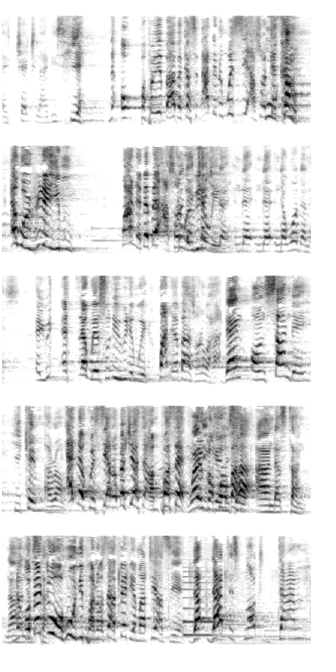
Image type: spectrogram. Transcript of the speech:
a church like this here? na o papa bi baa bɛka sɛ na adi na mo esi asɔre Who come? no ɛwɔ nwura yi mu wɔn na ɛbɛbɛ asɔre Built wɔ a church in the, in, the, in, the, in the wilderness. Ewi- ɛtena wɔ esu ne nwura mu yi wɔn na ɛbɛbɛ asɔre wɔ ha Then on Sunday, he came around. ɛna kwesi ara ɔbɛhwɛ sɛ ampa sɛ When he came, he said, I understand. Now I understand. ɔbɛdu ohun nipa na ɔsɛ afɛ deɛ mate aseɛ That, that is not done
